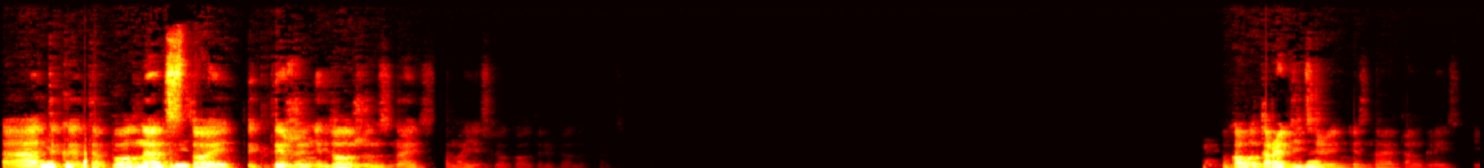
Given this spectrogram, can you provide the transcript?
А, так это полный отстой. Так ты же не должен знать. У кого-то родители да. не знают английский.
